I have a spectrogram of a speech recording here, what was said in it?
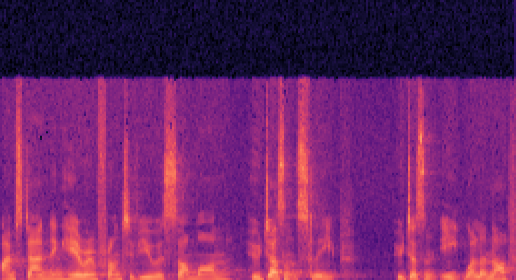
I'm standing here in front of you as someone who doesn't sleep, who doesn't eat well enough,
